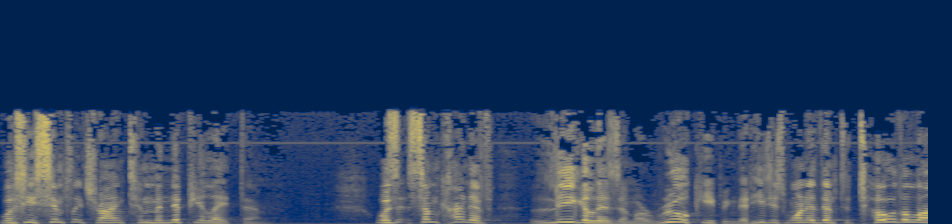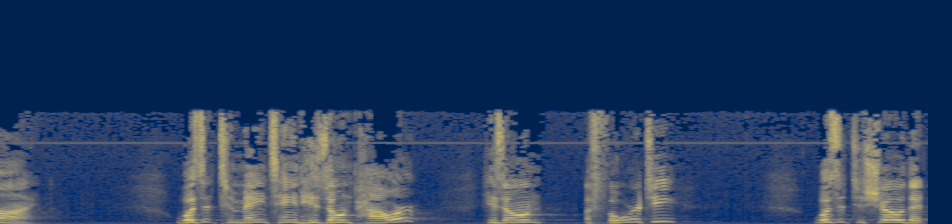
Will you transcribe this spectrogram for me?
Was he simply trying to manipulate them? Was it some kind of legalism or rule keeping that he just wanted them to toe the line? Was it to maintain his own power, his own authority? Was it to show that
